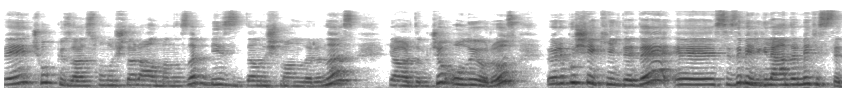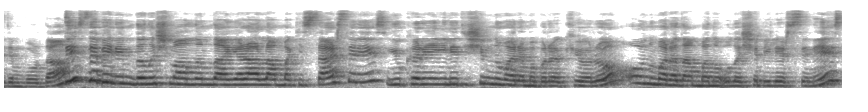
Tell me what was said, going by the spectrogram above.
ve çok güzel sonuçlar almanıza biz danışmanlarınız yardımcı oluyoruz. Böyle bu şekilde de e, sizi bilgilendirmek istedim buradan. Siz de benim danışmanlığımdan yararlanmak isterseniz yukarıya iletişim numaramı bırakıyorum. O numaradan bana ulaşabilirsiniz.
